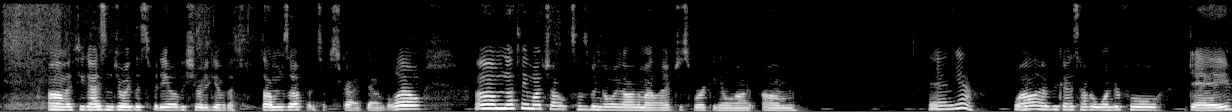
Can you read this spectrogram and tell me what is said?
um, if you guys enjoyed this video, be sure to give it a thumbs up and subscribe down below. Um, nothing much else has been going on in my life, just working a lot. Um, and yeah, well, I hope you guys have a wonderful day.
